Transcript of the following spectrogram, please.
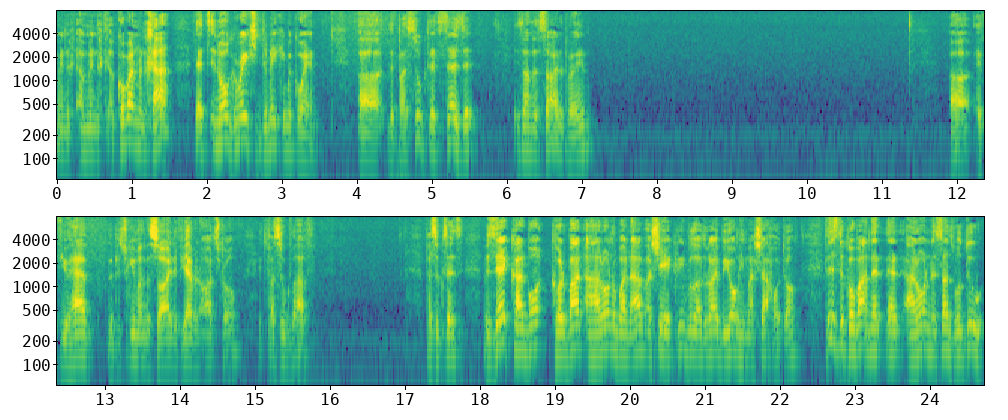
a, korban mincha, that's inauguration to make him a kohen. Uh, the pasuk that says it is on the side of plane. Uh, if you have the pasukim on the side, if you have an ArtScroll, it's pasuk vav. Pasuk says, "V'zeh korban Aharon ubanav asher l'Adonai himashach oto." This is the korban that, that Aaron and his sons will do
